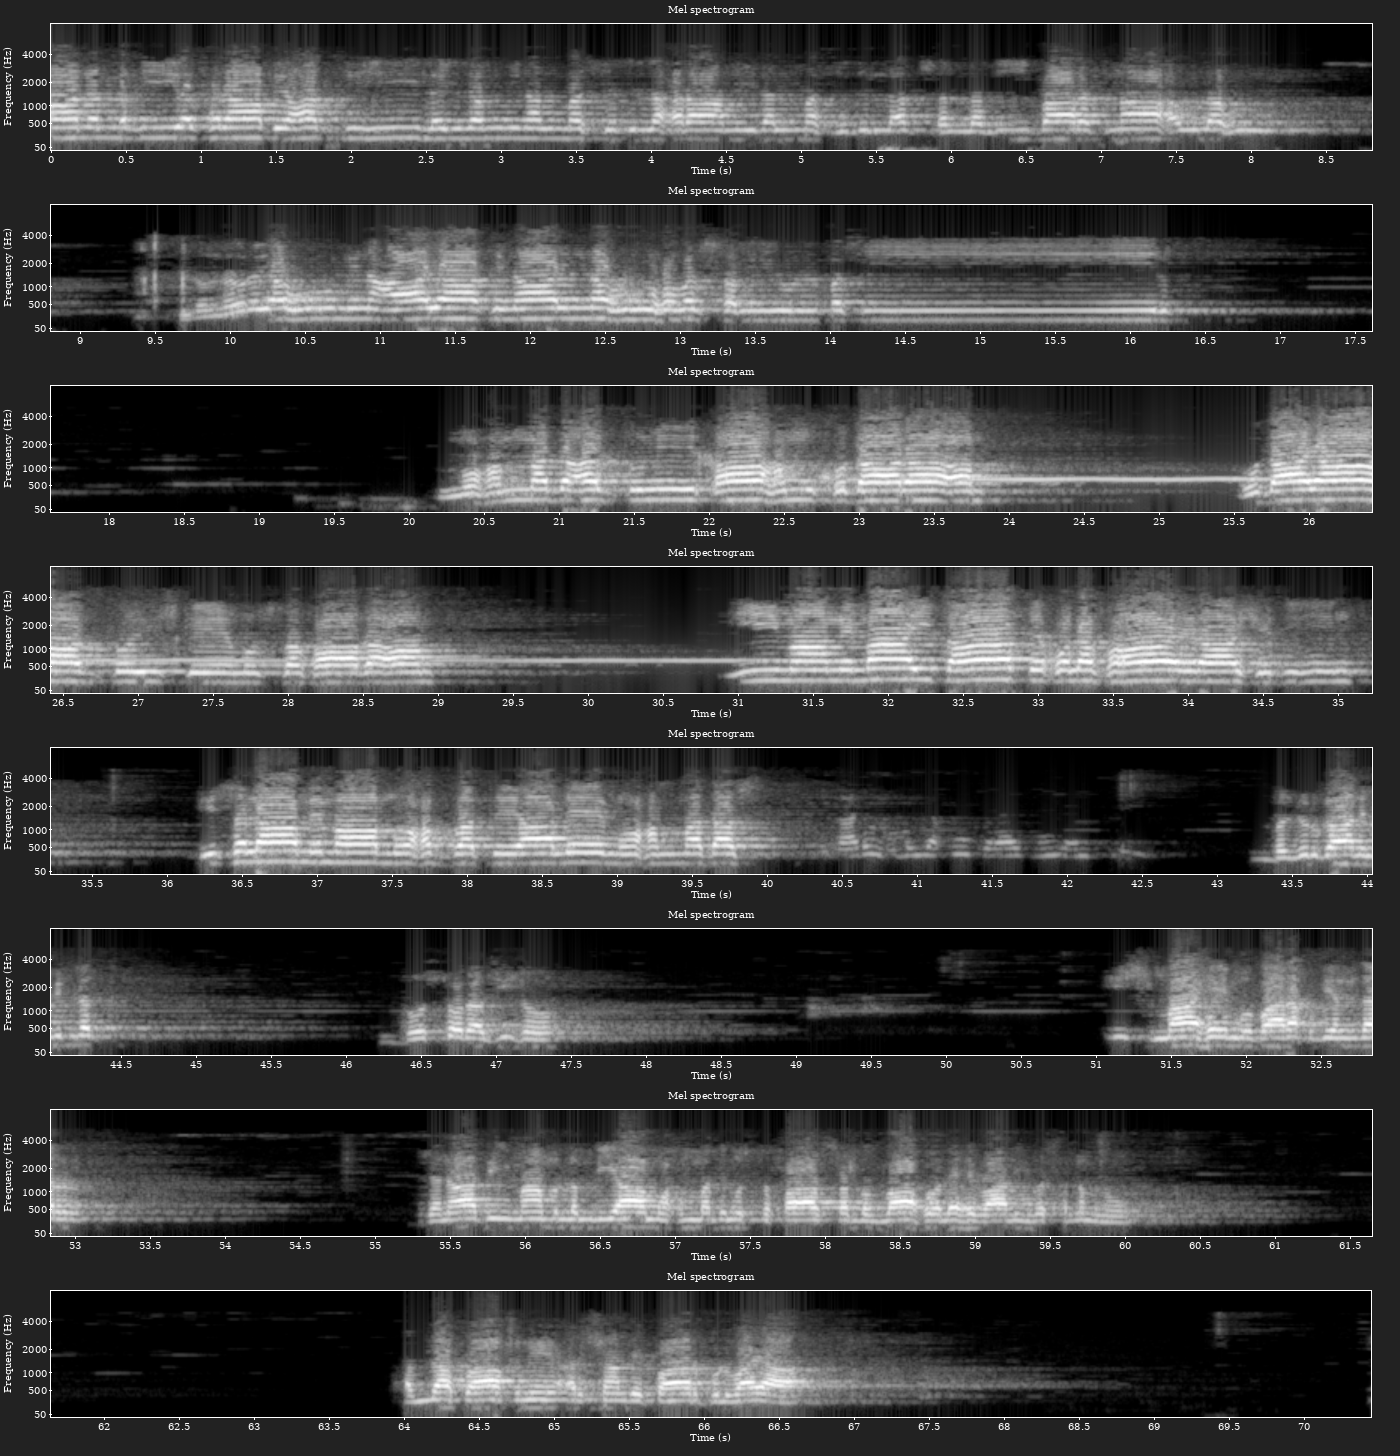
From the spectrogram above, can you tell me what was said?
سبحان الذي أسرى بعبده ليلا من المسجد الحرام إلى المسجد الأقصى الذي باركنا حوله. لنريه من آياتنا إنه هو السميع البصير. محمد از تمی خواہم خدا رام خدایا تو عشق مصطفیٰ رام ایمان ما اطاعت خلفاء راشدین، اسلام ما محبت آل محمد اس بزرگان ملت، دوستو اور عزیزو، اس ماہ مبارک کے اندر جناب امام الانبیاء محمد مصطفیٰ صلی اللہ علیہ وآلہ وسلم نو اللہ پاک نے عرشان دے پار بلوایا۔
